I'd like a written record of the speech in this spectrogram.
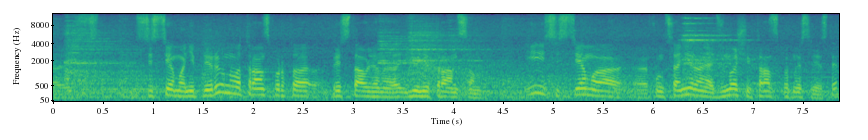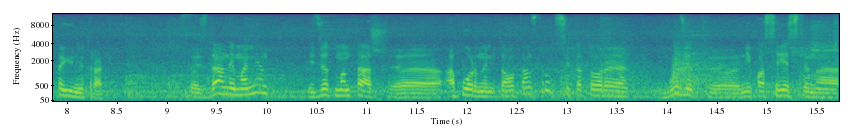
э, Система непрерывного транспорта представлена юнитрансом и система э, функционирования одиночных транспортных средств. Это юнитрак. То есть в данный момент идет монтаж э, опорной металлоконструкции, которая будет э, непосредственно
